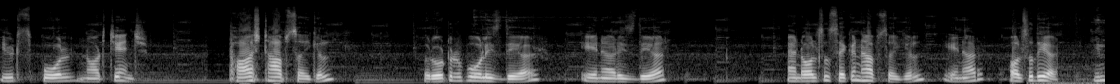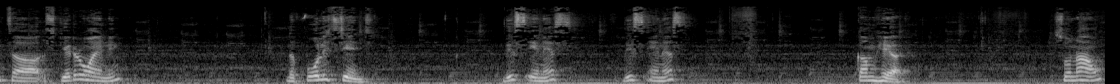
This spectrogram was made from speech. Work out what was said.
its pole not change. First half cycle rotor pole is there nr is there and also second half cycle NR also there. In uh, stator winding, the pole is changed. This NS, this NS come here. So now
